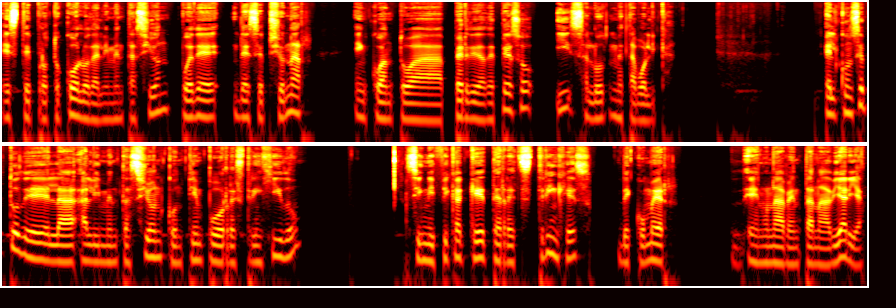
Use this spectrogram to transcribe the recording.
este protocolo de alimentación puede decepcionar en cuanto a pérdida de peso y salud metabólica. El concepto de la alimentación con tiempo restringido significa que te restringes de comer en una ventana diaria,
